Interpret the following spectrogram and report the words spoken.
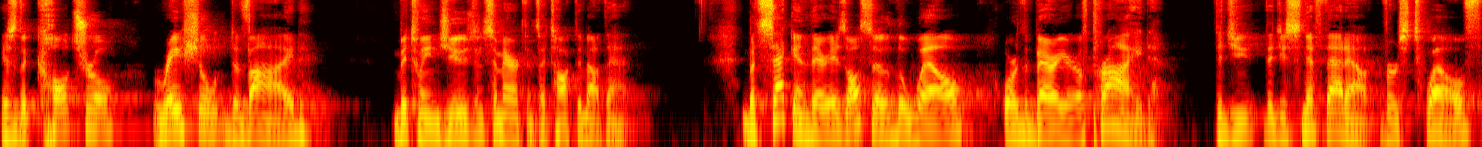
is the cultural, racial divide between Jews and Samaritans. I talked about that. But second, there is also the well or the barrier of pride. Did you, did you sniff that out? Verse 12.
